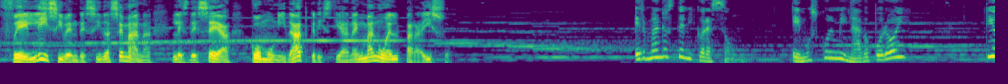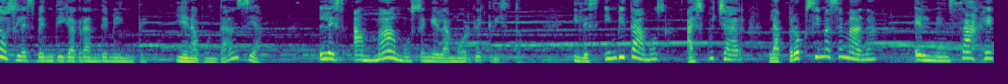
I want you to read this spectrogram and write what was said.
Feliz y bendecida semana les desea Comunidad Cristiana en Manuel Paraíso. Hermanos de mi corazón, hemos culminado por hoy. Dios les bendiga grandemente y en abundancia les amamos en el amor de Cristo y les invitamos a escuchar la próxima semana el mensaje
